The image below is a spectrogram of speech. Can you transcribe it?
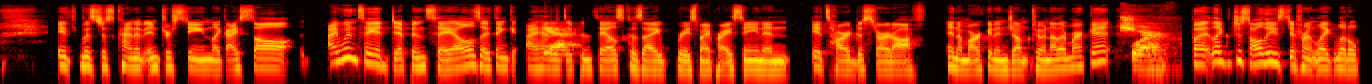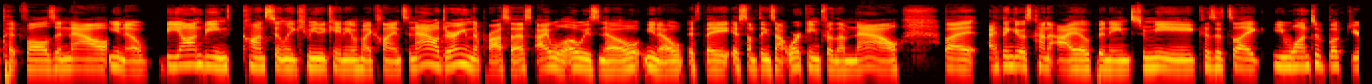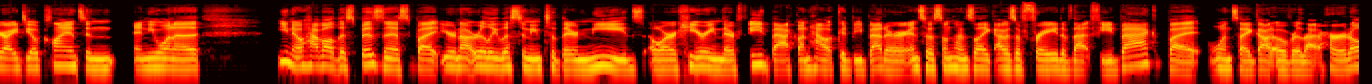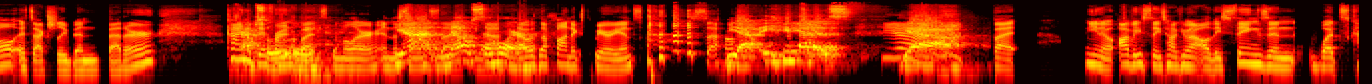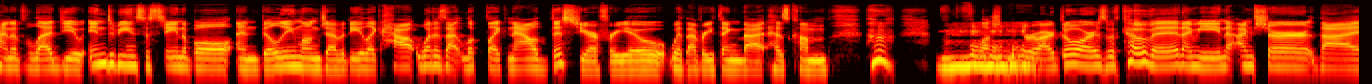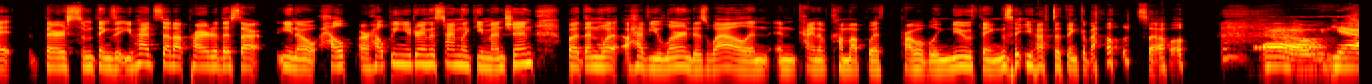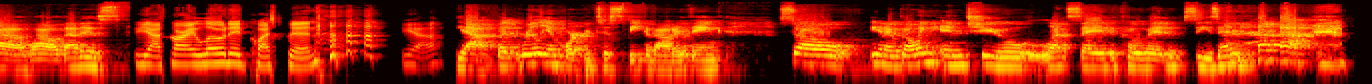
it was just kind of interesting. Like I saw I wouldn't say a dip in sales. I think I had yeah. a dip in sales because I raised my pricing and it's hard to start off in a market and jump to another market. Sure. But like just all these different like little pitfalls. And now, you know, beyond being constantly communicating with my clients now during the process, I will always know, you know, if they, if something's not working for them now. But I think it was kind of eye opening to me because it's like you want to book your ideal clients and, and you want to, you know, have all this business, but you're not really listening to their needs or hearing their feedback on how it could be better. And so sometimes, like, I was afraid of that feedback, but once I got over that hurdle, it's actually been better. Kind Absolutely. of different, but similar in the yeah, sense that no, yeah, similar. That was a fun experience. so yeah, yes, yeah. yeah. But you know, obviously talking about all these things and what's kind of led you into being sustainable and building longevity. Like, how, what does that look like now this year for you with everything that has come huh, flushing through our doors with COVID? I mean, I'm sure that there's some things that you had set up prior to this that, you know, help are helping you during this time, like you mentioned. But then what have you learned as well and, and kind of come up with probably new things that you have to think about? So. Oh, yeah. Wow. That is. Yeah. Sorry. Loaded question. yeah. Yeah. But really important to speak about, I think. So, you know, going into, let's say, the COVID season,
